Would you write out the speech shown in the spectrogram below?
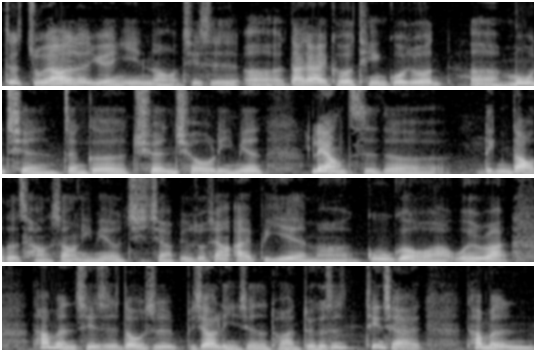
这主要的原因呢，其实呃，大家也可有听过说，呃，目前整个全球里面量子的领导的厂商里面有几家，比如说像 IBM 啊、Google 啊、微软。他们其实都是比较领先的团队，可是听起来他们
